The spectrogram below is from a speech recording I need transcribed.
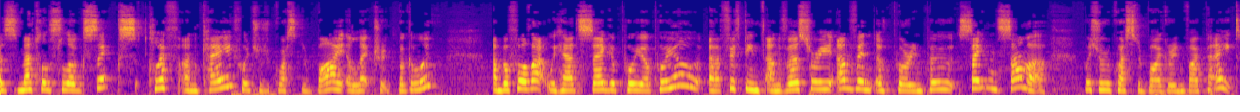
Was Metal Slug 6, Cliff and Cave, which was requested by Electric Boogaloo. And before that, we had Sega Puyo Puyo, uh, 15th Anniversary, Advent of Purimpu, Satan Sama, which was requested by Green Viper 8.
